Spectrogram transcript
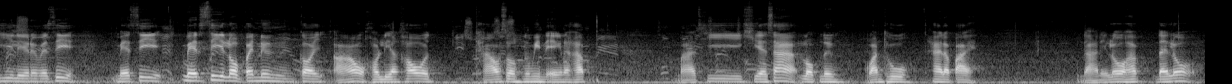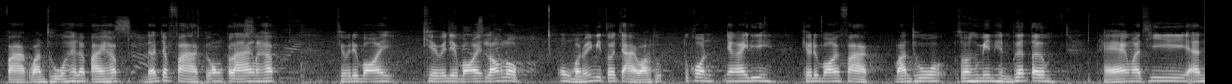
ที่เลโอนเมสซี่ เมสซี่ เมสซี่หลบไปหนึ่งก็อ้าวเขาเลี้ยงเข้าเท้าโซนฮึงมินเองนะครับ มาที่เคียซ่าหลบหนึ่งวันทูให้เราไปดานิโลครับดานิโลฝากวันทูให้เราไปครับ แล้วจะฝากตรงกลางนะครับ เควินเดบอย เควินเดบอยล็อกหลบ โอ้มันไม่มีตัวจ่ายวะทุกทุกคนยังไงดี เควินเดบอยฝากวันทูโซนฮึงมินเห็นเพื่อนเติม แทงมาที่แอน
